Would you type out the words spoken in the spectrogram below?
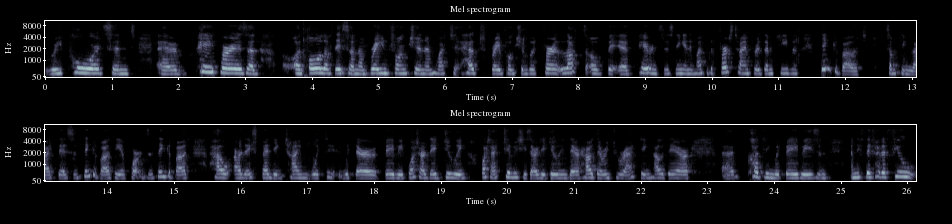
reports and uh, papers and on all of this on a brain function and what helps brain function. But for lots of uh, parents listening in, it might be the first time for them to even think about something like this and think about the importance and think about how are they spending time with with their baby what are they doing what activities are they doing there how they're interacting how they're uh, cuddling with babies and and if they've had a few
